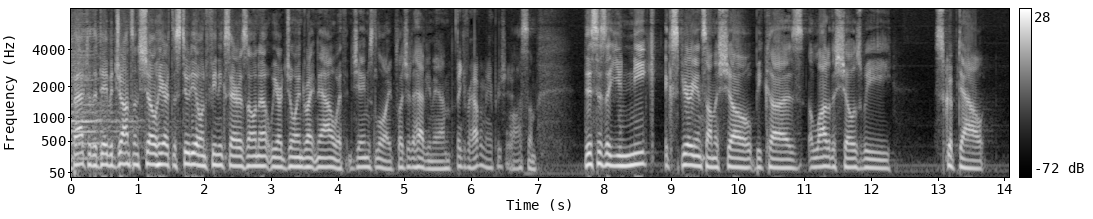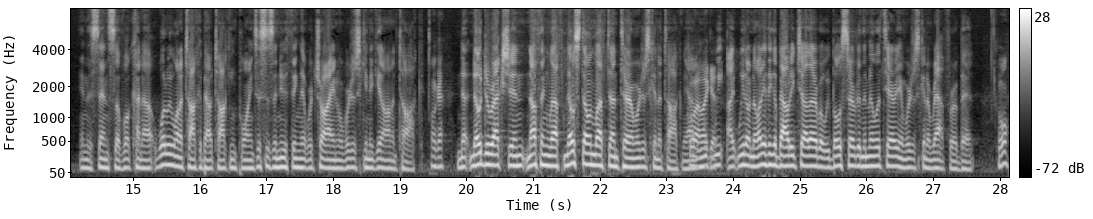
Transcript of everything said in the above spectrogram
Welcome back to The David Johnson Show here at the studio in Phoenix, Arizona. We are joined right now with James Lloyd. Pleasure to have you, man. Thank you for having me. I appreciate it. Awesome. This is a unique experience on the show because a lot of the shows we script out in the sense of what kind of what do we want to talk about talking points this is a new thing that we're trying where we're just going to get on and talk Okay. no, no direction nothing left no stone left unturned we're just going to talk man Cool, I like we, it. We, I, we don't know anything about each other but we both served in the military and we're just going to rap for a bit Cool.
